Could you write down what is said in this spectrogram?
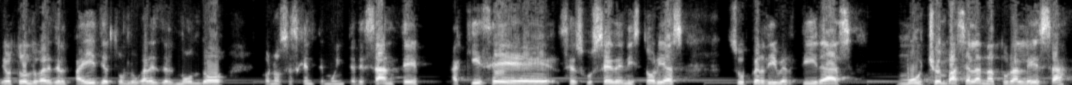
de otros lugares del país, de otros lugares del mundo, conoces gente muy interesante. Aquí se, suceden historias súper divertidas, mucho en base a la naturaleza,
